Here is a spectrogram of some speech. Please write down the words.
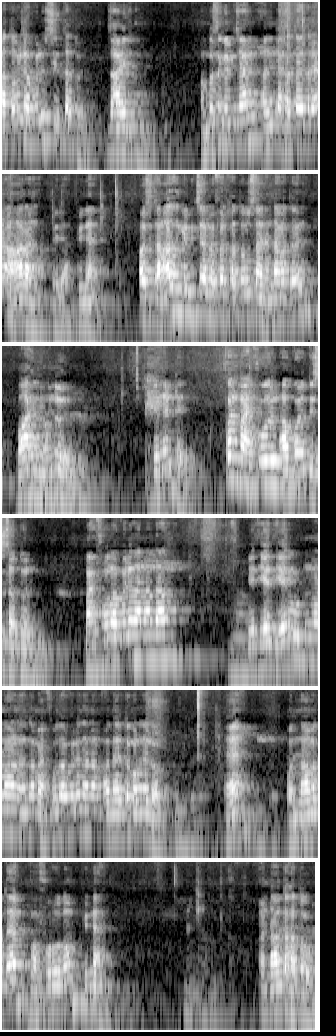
ഖത്തവുൽ അവലും സിത്തത്തുൽ സാഹിത്യത്തിന് ഒമ്പത് സങ്കല്പിച്ചാൽ അതിന്റെ ഖത്തവ് എത്രയാണ്? ആറാണ് വരിക. പിന്നെ അവസ്ഥ ആറ് സങ്കല്പിച്ചാൽ അഫൽ ഖത്തവ് സാൻ. രണ്ടാമത്തെ വാഹിനി ഒന്ന് വരും. എന്നിട്ട് ഫൽ മഹഫൂൽ അവൽ തിസ്സത്തുൻ. മഹഫൂൽ അവൽ എന്ന് പറഞ്ഞാൽ എന്താ? ഏത് കൂട്ടുമ്പോഴാണ് എന്താ മഹഫൂൽ അവൽ എന്ന് പറഞ്ഞാൽ നേരത്തെ പറഞ്ഞല്ലോ? ഏ? ഒന്നാമത്തെ മഫ്റൂദും പിന്നെ രണ്ടാമത്തെ ഹത്തവും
